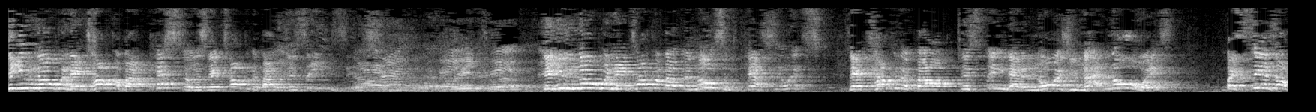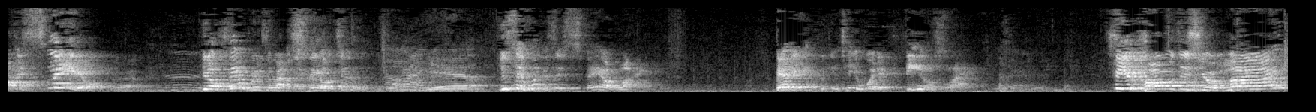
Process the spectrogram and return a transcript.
Do you know when they talk about pestilence, they're talking about diseases? Do you know when they talk about the noisome pestilence, they're talking about this thing that annoys you, not noise, but sends off its smell. You know, fear brings about a smell too. Yeah. You say, what does it smell like? Better yet, we can tell you what it feels like. Fear causes your mind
